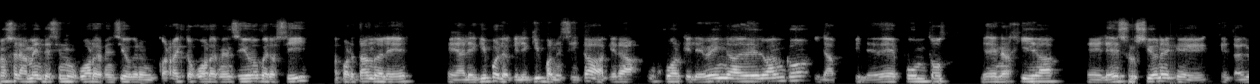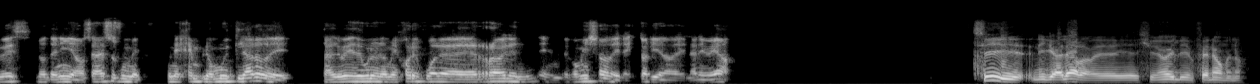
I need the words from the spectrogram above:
no solamente siendo un jugador defensivo, que era un correcto jugador defensivo, pero sí aportándole eh, al equipo lo que el equipo necesitaba, que era un jugador que le venga desde el banco y, le dé puntos, le dé energía, eh, le dé soluciones que, tal vez no tenía. O sea, eso es un ejemplo muy claro de, tal vez de uno de los mejores jugadores de rol, entre comillas, de la historia de la NBA. Sí, ni que hablar, eh, Ginobili un fenómeno,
